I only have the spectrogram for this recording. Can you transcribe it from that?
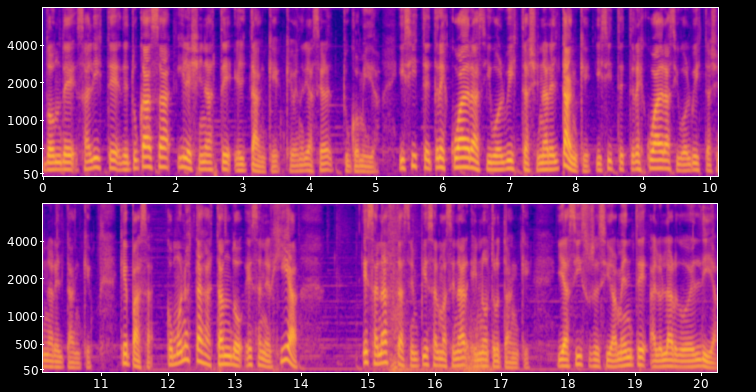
donde saliste de tu casa y le llenaste el tanque, que vendría a ser tu comida. Hiciste tres cuadras y volviste a llenar el tanque. Hiciste tres cuadras y volviste a llenar el tanque. ¿Qué pasa? Como no estás gastando esa energía, esa nafta se empieza a almacenar en otro tanque. Y así sucesivamente a lo largo del día.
